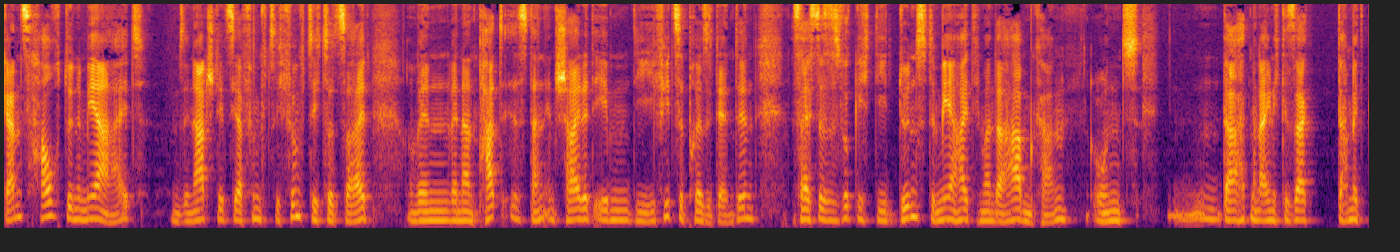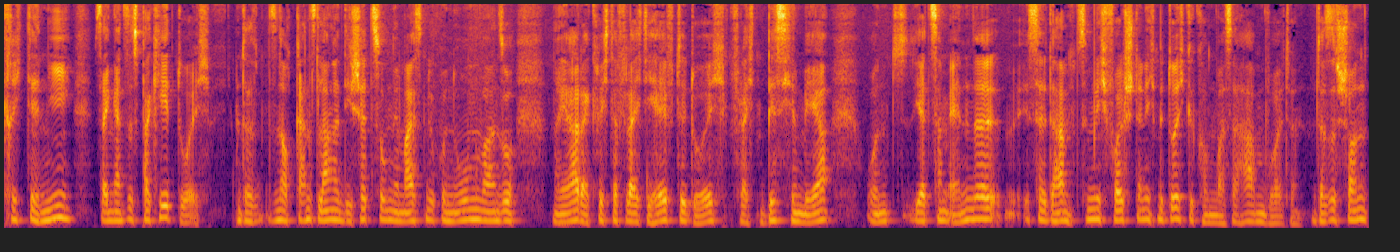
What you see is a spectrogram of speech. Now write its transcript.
ganz hauchdünne Mehrheit im Senat steht es ja 50-50 zurzeit. Und wenn, wenn dann Patt ist, dann entscheidet eben die Vizepräsidentin. Das heißt, das ist wirklich die dünnste Mehrheit, die man da haben kann. Und da hat man eigentlich gesagt, damit kriegt er nie sein ganzes Paket durch. Und da sind auch ganz lange die Schätzungen der meisten Ökonomen waren so, naja, da kriegt er vielleicht die Hälfte durch, vielleicht ein bisschen mehr. Und jetzt am Ende ist er da ziemlich vollständig mit durchgekommen, was er haben wollte. Und das ist schon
